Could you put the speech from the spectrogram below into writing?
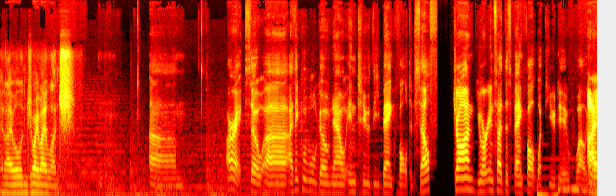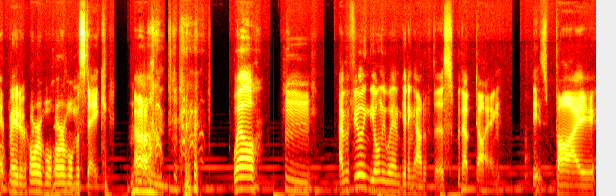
and I will enjoy my lunch. Mhm. Um. All right. So, uh, I think we will go now into the bank vault itself. John, you are inside this bank vault. What do you do? Well, I have made a horrible, horrible mistake. Uh, well, hmm. I have a feeling the only way I'm getting out of this without dying is by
